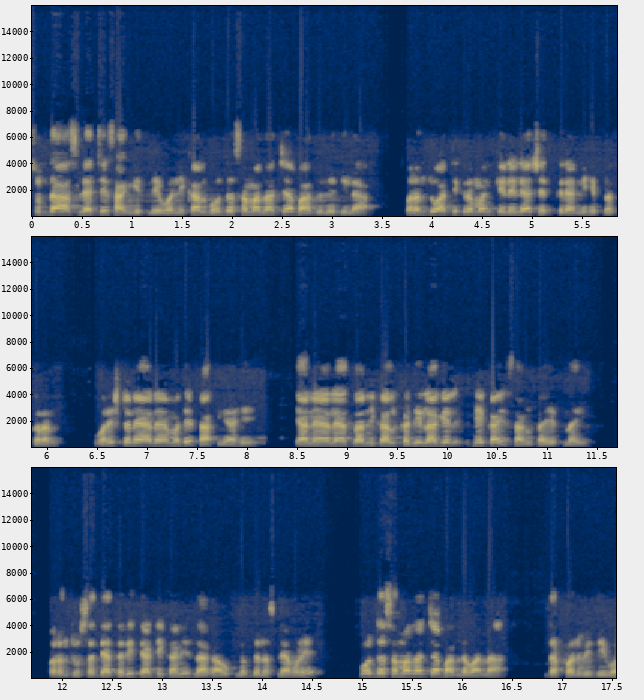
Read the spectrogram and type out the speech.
सुद्धा असल्याचे सांगितले व निकाल बौद्ध समाजाच्या बाजूने दिला. परंतु अतिक्रमण केलेल्या शेतकऱ्यांनी हे प्रकरण वरिष्ठ न्यायालयामध्ये टाकले आहे. या न्यायालयाचा निकाल कधी लागेल हे काही सांगता येत नाही. परंतु सध्या तरी त्या ठिकाणी जागा उपलब्ध नसल्यामुळे बौद्ध समाजाच्या बांधवांना दफनविधी व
